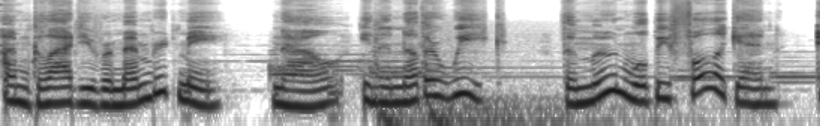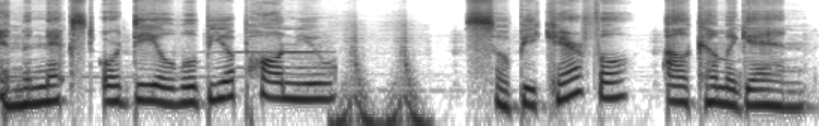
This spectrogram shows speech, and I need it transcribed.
I'm glad you remembered me. Now, in another week, the moon will be full again, and the next ordeal will be upon you. So be careful. I'll come again.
